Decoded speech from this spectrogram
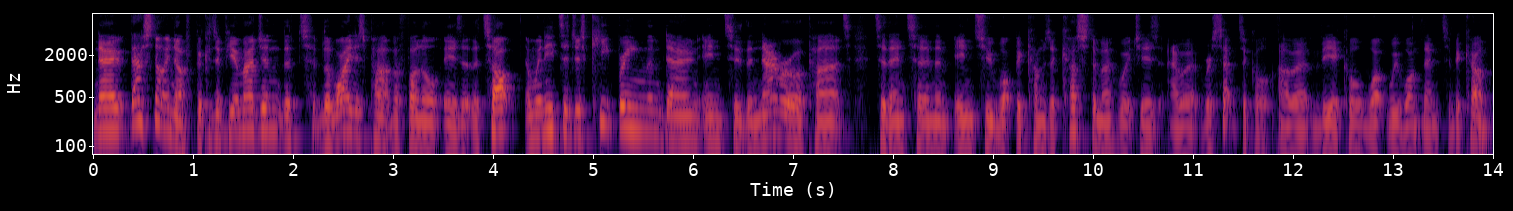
Now, that's not enough because if you imagine that the widest part of a funnel is at the top and we need to just keep bringing them down into the narrower part to then turn them into what becomes a customer, which is our receptacle, our vehicle, what we want them to become.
